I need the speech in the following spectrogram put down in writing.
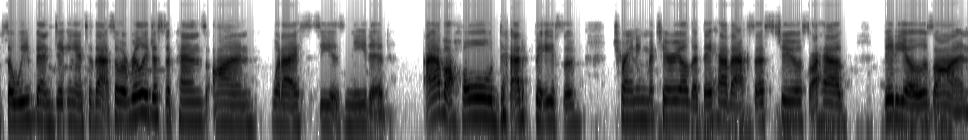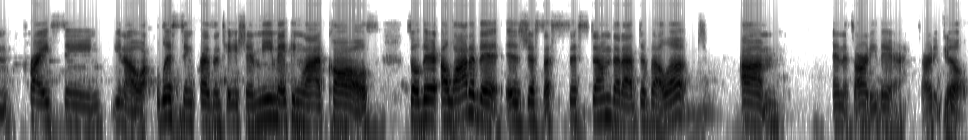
so we've been digging into that. So it really just depends on what I see is needed. I have a whole database of training material that they have access to. So I have videos on pricing, you know, listing presentation, me making live calls. So there, a lot of it is just a system that I've developed, um, and it's already there. It's already yeah. built.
